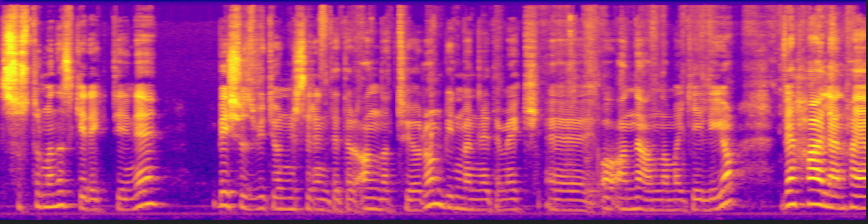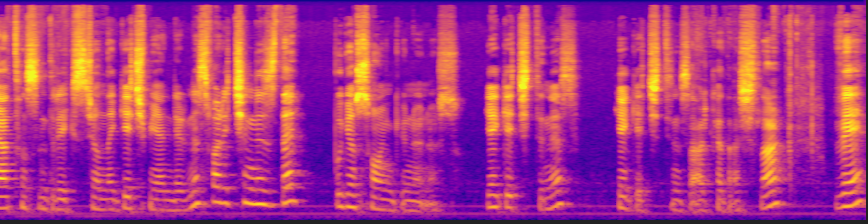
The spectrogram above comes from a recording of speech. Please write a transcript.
susturmanız gerektiğini 500 videonun üzerindedir anlatıyorum. Bilmem ne demek e, o an ne anlama geliyor. Ve halen hayatınızın direksiyonuna geçmeyenleriniz var içinizde. Bugün son gününüz. Ya geçtiniz ya geçtiniz arkadaşlar. Ve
